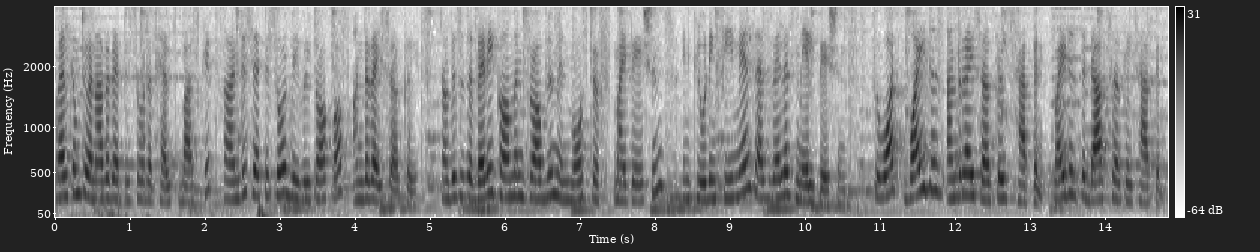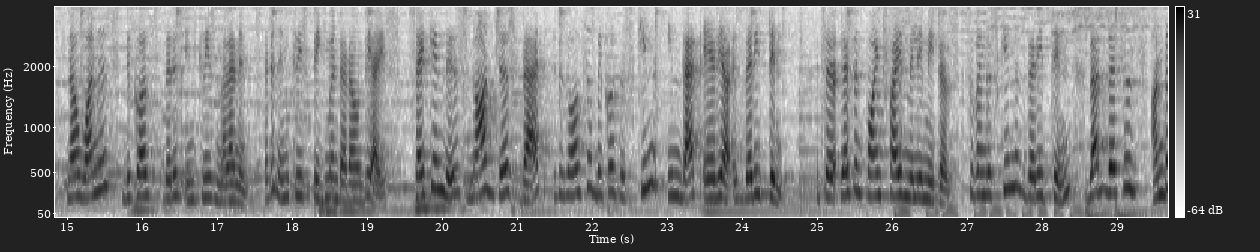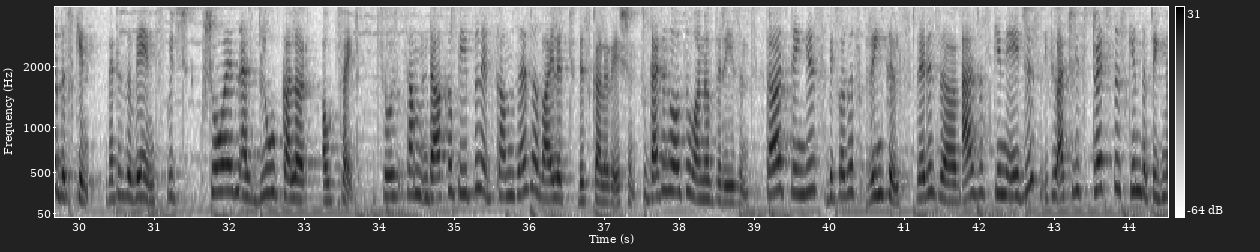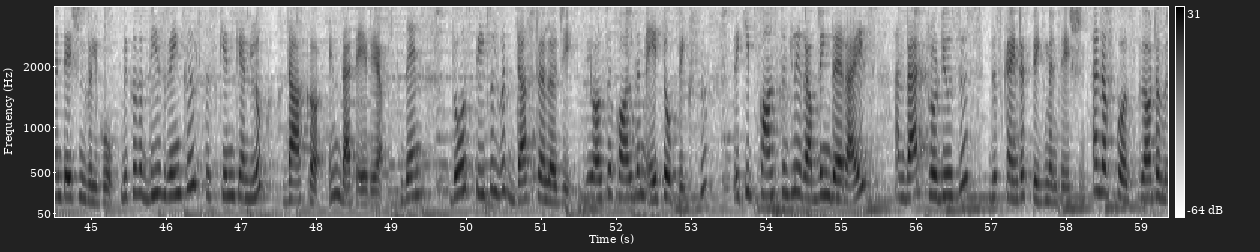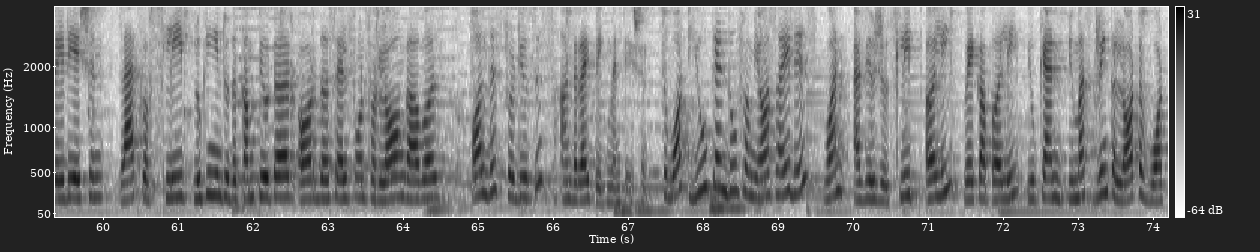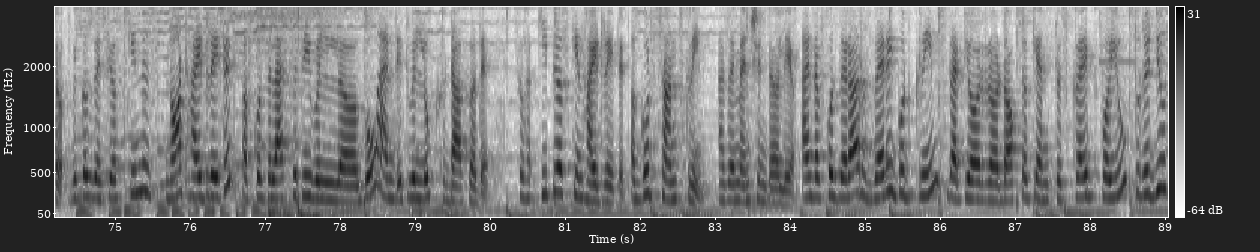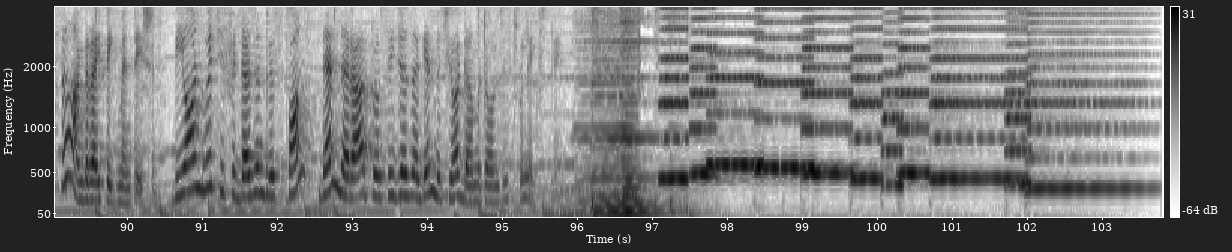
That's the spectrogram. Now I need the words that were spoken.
Welcome to another episode of Health Basket. Uh, in this episode, we will talk of under eye circles. Now, this is a very common problem in most of my patients, including females as well as male patients. So, what? Why does under eye circles happen? Why does the dark circles happen? Now, one is because there is increased melanin, that is increased pigment around the eyes. Second is not just that; it is also because the skin in that area is very thin. It's a less than 0.5 millimeters. So when the skin is very thin, blood vessels under the skin, that is the veins, which show as blue color outside. So some darker people it comes as a violet discoloration. So that is also one of the reasons. Third thing is because of wrinkles. There is a, as the skin ages, if you actually stretch the skin, the pigmentation will go. Because of these wrinkles, the skin can look darker in that area. Then those people with dust allergy, we also call them atopics they keep constantly rubbing their eyes and that produces this kind of pigmentation. And of course, a lot of radiation, lack of sleep, looking into the computer or the cell phone for long hours, all this produces under eye pigmentation. So what you can do from your side is one as usual sleep early, wake up early. You can you must drink a lot of water because if your skin is not hydrated, of course the laxity will uh, go and it will look darker there. So keep your skin hydrated. A good sunscreen, as I mentioned earlier. And of course, there are very good creams that your uh, doctor can prescribe for you to reduce the under eye pigmentation. Beyond which, if it doesn't respond, then there are procedures again which your dermatologist will explain.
